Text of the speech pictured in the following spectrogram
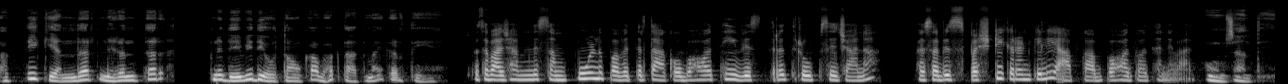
भक्ति के अंदर निरंतर अपने देवी देवताओं का भक्त आत्माएँ करती हैं। तो सब आज हमने संपूर्ण पवित्रता को बहुत ही विस्तृत रूप से जाना। बस अब इस स्पष्टीकरण के लिए आपका बहुत बहुत धन्यवाद। ओम शांति।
